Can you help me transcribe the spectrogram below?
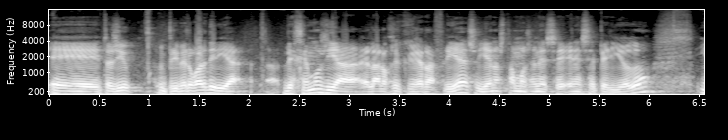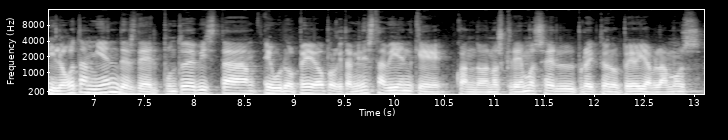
Eh, entonces yo, en primer lugar, diría, dejemos ya la lógica de Guerra Fría, eso ya no estamos en ese, en ese periodo. Y luego también desde el punto de vista europeo, porque también está bien que cuando nos creemos el proyecto europeo y hablamos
